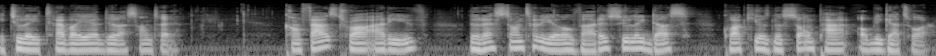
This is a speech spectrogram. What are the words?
et tous les travailleurs de la santé. Quand phase 3 arrive, le reste Ontario va recevoir les doses quoiqu'ils ne sont pas obligatoires.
